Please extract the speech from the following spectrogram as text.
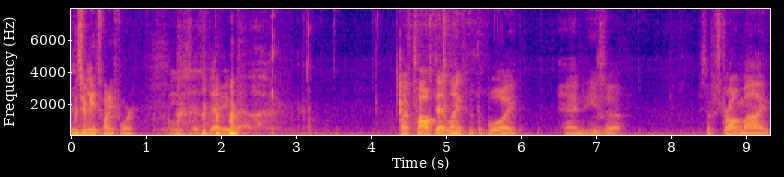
Which would be a 24. He says very well. I've talked at length with the boy, and he's a he's a strong mind,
